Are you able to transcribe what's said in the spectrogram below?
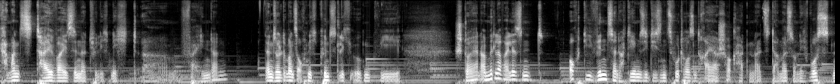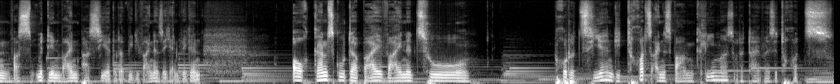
kann man es teilweise natürlich nicht äh, verhindern. Dann sollte man es auch nicht künstlich irgendwie steuern. Aber mittlerweile sind auch die Winzer, nachdem sie diesen 2003er Schock hatten, als sie damals noch nicht wussten, was mit den Weinen passiert oder wie die Weine sich entwickeln, auch ganz gut dabei, Weine zu produzieren, die trotz eines warmen Klimas oder teilweise trotz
